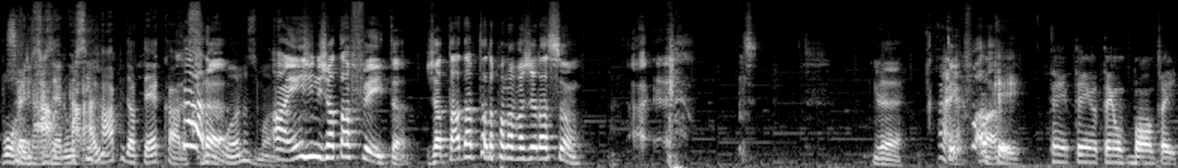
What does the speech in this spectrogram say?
Porra, Será? eles fizeram isso Caralho. rápido até, cara. Cara, Cinco anos, mano. a engine já tá feita. Já tá adaptada pra nova geração. É. Tem que falar. Ok, tem, tem, tem um ponto aí.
